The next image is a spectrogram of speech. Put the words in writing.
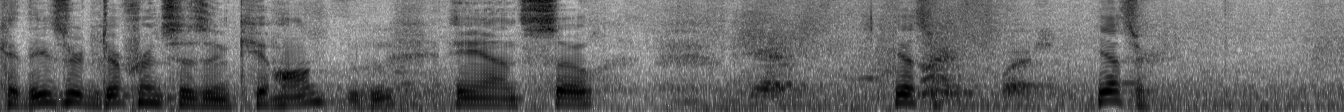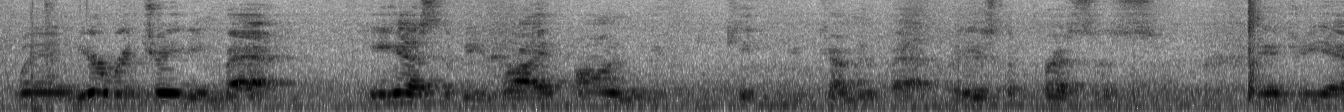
Okay, these are differences in Kihon, and so, yes, sir. question. Yes, sir. When you're retreating back, he has to be right on you, to keep you coming back. But he's to press his edgy.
